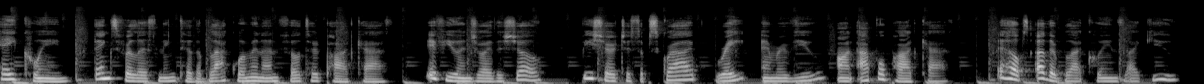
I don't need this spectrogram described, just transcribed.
Hey, Queen. Thanks for listening to the Black Woman Unfiltered podcast. If you enjoy the show, be sure to subscribe, rate, and review on Apple Podcasts. It helps other Black queens like you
